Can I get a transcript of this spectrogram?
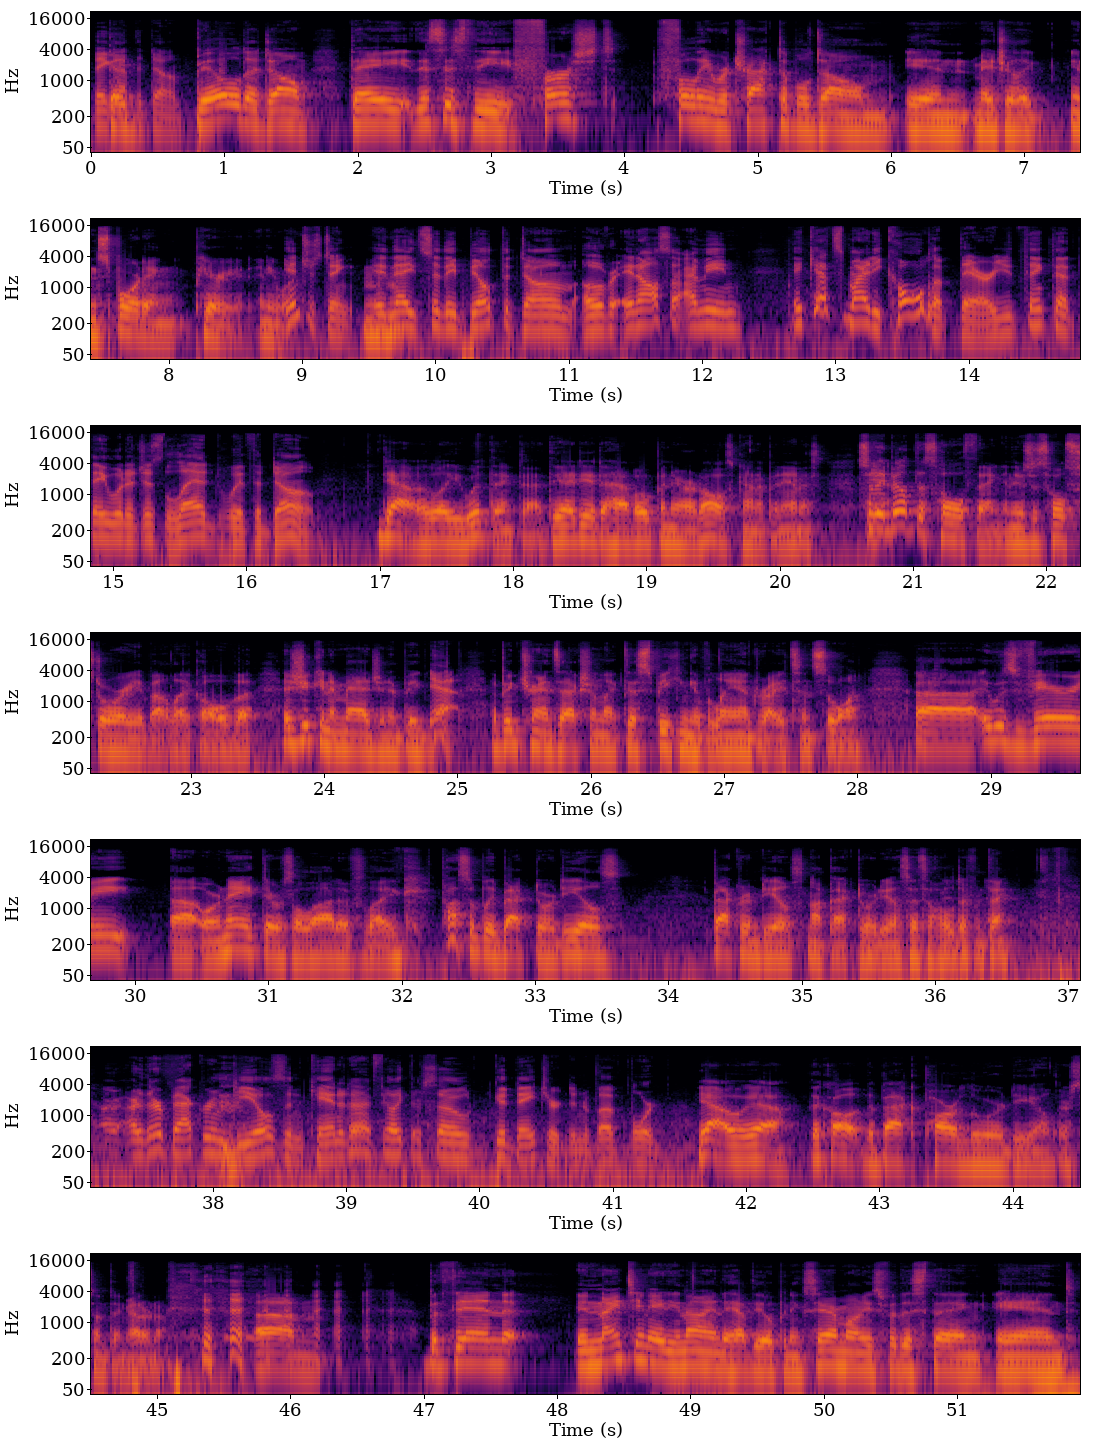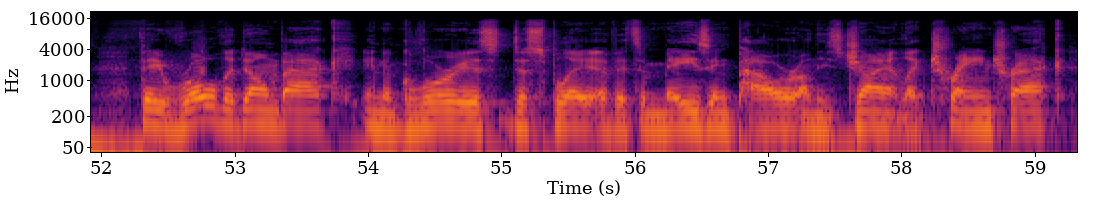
They got the dome. Build a dome. They this is the first fully retractable dome in major league in sporting period anyway. Interesting. Mm-hmm. And they so they built the dome over, and also, I mean, it gets mighty cold up there. You'd think that they would have just led with the dome. Yeah, well, you would think that. The idea to have open air at all is kind of bananas. So they built this whole thing, and there's this whole story about like all the, as you can imagine, a big, Yeah. a big transaction like this. Speaking of land rights and so on, uh, it was very uh, ornate. There was a lot of like possibly backdoor deals, backroom deals, not backdoor deals. That's a whole different thing. Are, are there backroom deals in Canada? I feel like they're so good natured and above board. Yeah, oh yeah. They call it the back parlour deal or something. I don't know. um, but then in 1989, they have the opening ceremonies for this thing, and they roll the dome back in a glorious display of its amazing power on these giant, like train track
